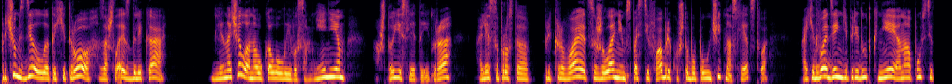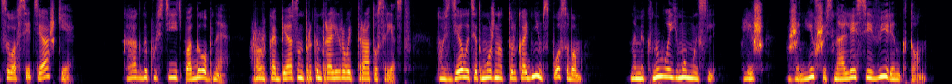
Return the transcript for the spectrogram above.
Причем сделала это хитро, зашла издалека. Для начала она уколола его сомнением. А что, если это игра? Олеса просто прикрывается желанием спасти фабрику, чтобы получить наследство. А едва деньги перейдут к ней, она опустится во все тяжкие. Как допустить подобное? Рорк обязан проконтролировать трату средств. Но сделать это можно только одним способом. Намекнула ему мысль, лишь женившись на Олесе Вирингтон —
